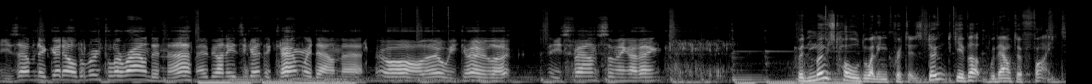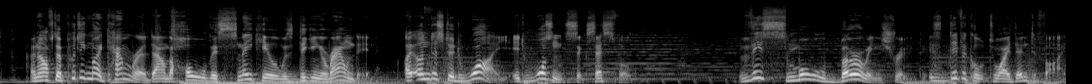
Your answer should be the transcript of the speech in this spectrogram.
He's having a good old rootle around in there. Maybe I need to get the camera down there. Oh, there we go, look. He's found something, I think. But most hole-dwelling critters don't give up without a fight, and after putting my camera down the hole this snake eel was digging around in, I understood why it wasn't successful. This small burrowing shrimp is difficult to identify,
